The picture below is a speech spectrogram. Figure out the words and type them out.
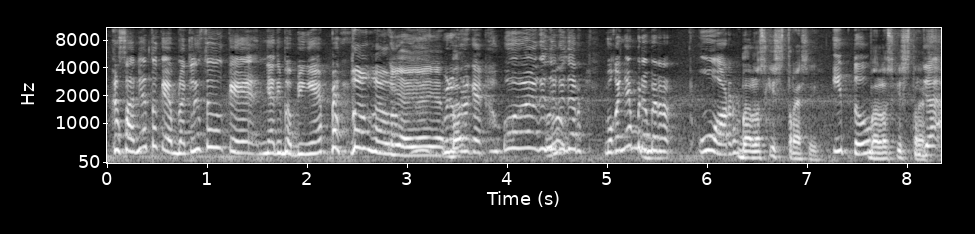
kesannya tuh kayak blacklist tuh kayak nyari babi ngepet tau gak lo? Iya, iya, iya. Bener-bener kayak, wah kejar-kejar. Pokoknya bener-bener war Baloski stres sih itu Baloski stres nggak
